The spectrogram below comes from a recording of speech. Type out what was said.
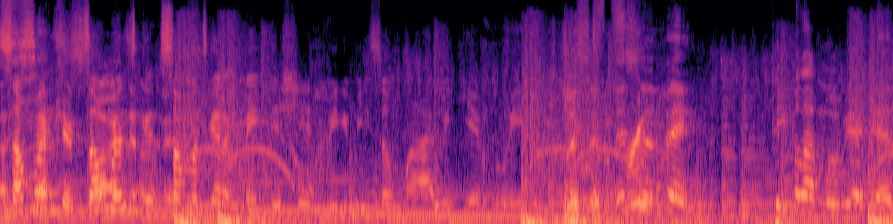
a Someone's, second someone's, part gonna, of someone's gonna make this shit. We can be so mad we give away. these Listen, shit this free. is the thing. People have movie ideas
